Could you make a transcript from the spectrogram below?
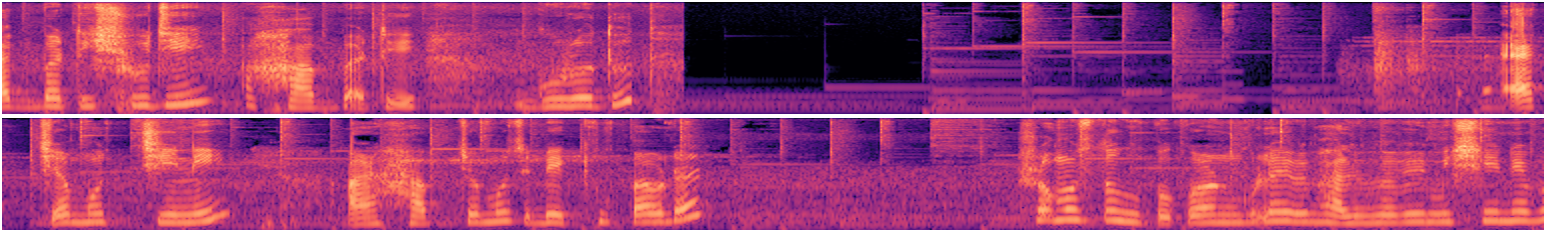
এক বাটি সুজি, হাফ বাটি গুঁড়ো দুধ, এক চামচ চিনি আর হাফ চামচ বেকিং পাউডার। সমস্ত উপকরণগুলো ভালোভাবে মিশিয়ে নেব।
